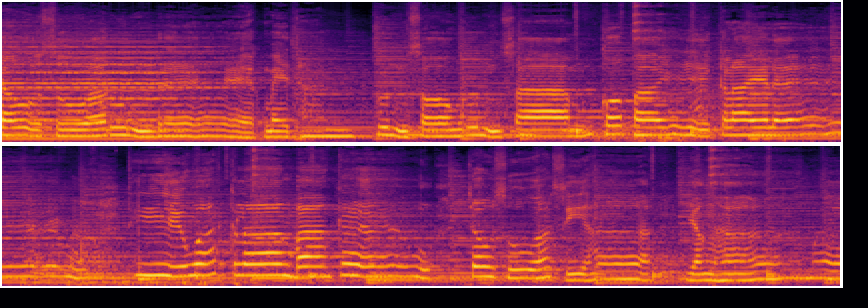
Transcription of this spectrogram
เจ้าสัวรุ่นแรกไม่ทัน รุ่นสองรุ่นสามก็ไปไกลแล้ว ที่วัดกลางบางแก้ว เจ้าสัวสี่ห้ายังหาไม่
